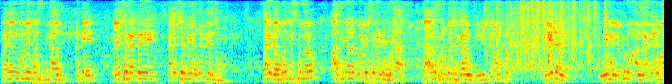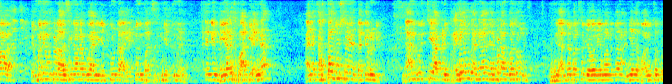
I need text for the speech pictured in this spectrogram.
ప్రజలను నమ్మే పరిస్థితి కాదు. అంటే ఎలక్షన్ అంటేనే కలెక్షన్ మీకు అందరికీ తెలుసు. కానీ డబ్బులు తీసుకున్నారు. ఆ సినిమాలో కోటేశ్వర్ అంటే కూడా చాలా సంతోషకరం. ఈ విషయం మాత్రం గ్రేట్ అది. నేను ఎప్పుడు మా నాగరెడ్డి బావ వెంబడే ఉంటాడు ఆ ఆయన చెప్తుంటా ఎప్పుడు పరిస్థితి చెప్తున్నాను అంటే నేను బీఆర్ఎస్ పార్టీ అయినా ఆయన కష్టాలు చూస్తాను నేను దగ్గరుండి. దాని గురించి అక్కడి ప్రజలకు ధన్యవాదాలు తెలపడం కోసం ఇది హండ్రెడ్ పర్సెంట్ ఎవరు ఏమనుకో అన్యాయ భావించదు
